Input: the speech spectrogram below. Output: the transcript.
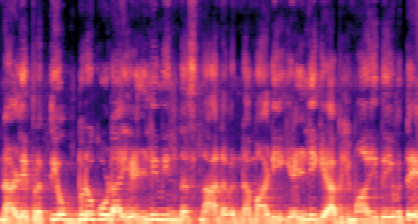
ನಾಳೆ ಪ್ರತಿಯೊಬ್ಬರೂ ಕೂಡ ಎಳ್ಳಿನಿಂದ ಸ್ನಾನವನ್ನು ಮಾಡಿ, ಎಳ್ಳಿಗೆ ಅಭಿಮಾನಿ ದೇವತೆ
